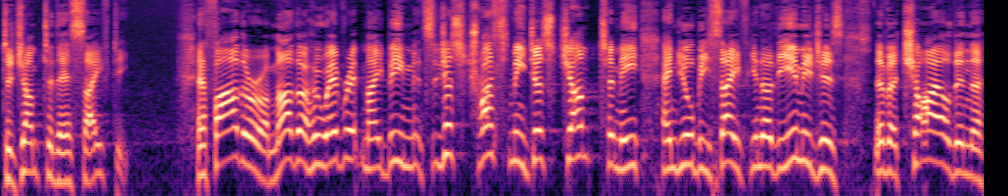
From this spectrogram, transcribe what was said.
to jump to their safety. And a father or a mother, whoever it may be, just trust me, just jump to me and you'll be safe. You know, the images of a child in the,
